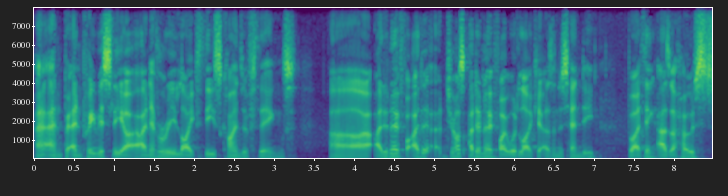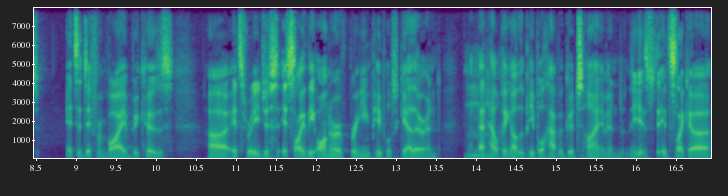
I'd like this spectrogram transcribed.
and and previously I, I never really liked these kinds of things. Uh, I don't know if I to honest, I don't know if I would like it as an attendee, but I think as a host it's a different vibe because uh, it's really just it's like the honor of bringing people together and and helping other people have a good time and it's it's like a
